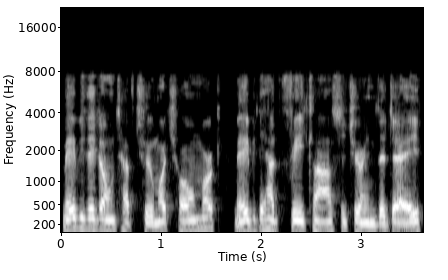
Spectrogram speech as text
maybe they don't have too much homework. Maybe they had free classes during the day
